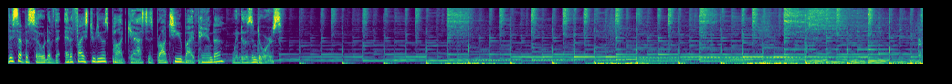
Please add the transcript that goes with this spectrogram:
This episode of the Edify Studios podcast is brought to you by Panda Windows and Doors.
